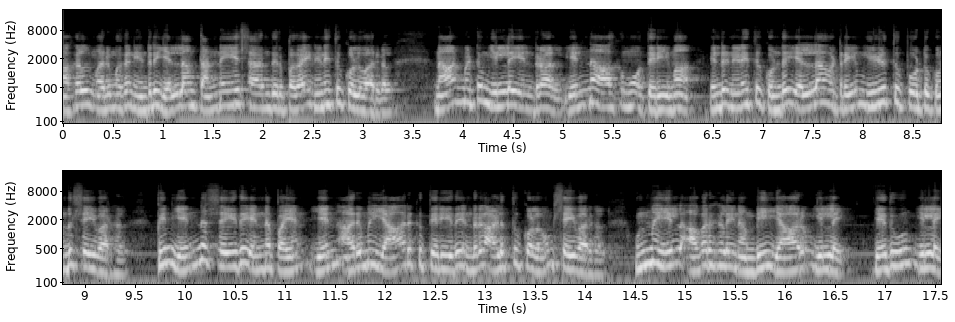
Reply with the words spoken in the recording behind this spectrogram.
மகள் மருமகன் என்று எல்லாம் தன்னையே சார்ந்திருப்பதாய் நினைத்துக் கொள்வார்கள். நான் மட்டும் இல்லை என்றால் என்ன ஆகுமோ தெரியுமா? என்று நினைத்துக்கொண்டு எல்லாவற்றையும் இழுத்து போட்டுக்கொண்டு செய்வார்கள். பின் என்ன செய்து என்ன பயன்? என் அருமை யாருக்கு தெரியுது? என்று அழுத்துக்கொள்ளவும் செய்வார்கள். உண்மையில் அவர்களை நம்பி யாரும் இல்லை. எதுவும் இல்லை.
